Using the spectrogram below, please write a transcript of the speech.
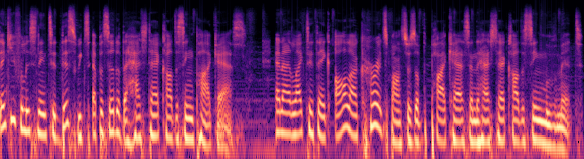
Thank you for listening to this week's episode of the Hashtag Cause a Scene podcast. And I'd like to thank all our current sponsors of the podcast and the Hashtag Cause a Scene movement.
